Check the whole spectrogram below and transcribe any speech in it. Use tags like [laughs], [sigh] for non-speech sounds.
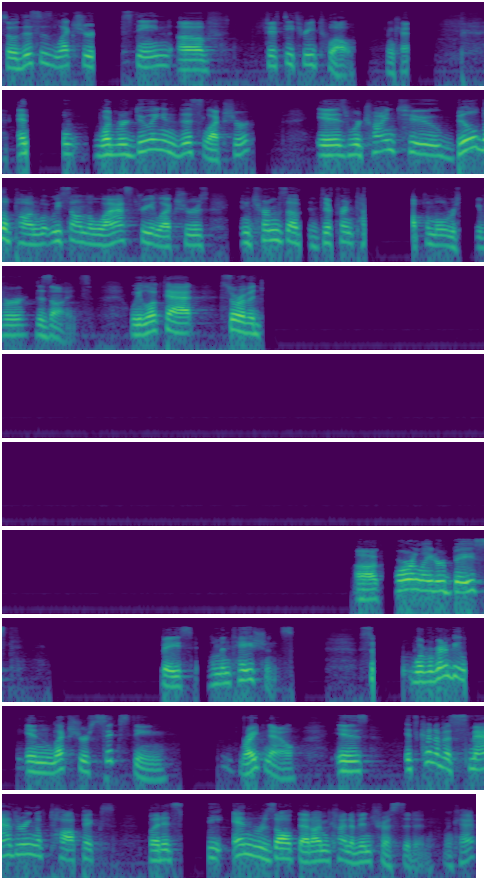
So this is lecture 16 of 5312, okay? And what we're doing in this lecture is we're trying to build upon what we saw in the last three lectures in terms of the different types of optimal receiver designs. We looked at sort of a uh, correlator-based based implementations. So what we're going to be in lecture 16 right now is it's kind of a smattering of topics, but it's the end result that I'm kind of interested in, okay?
